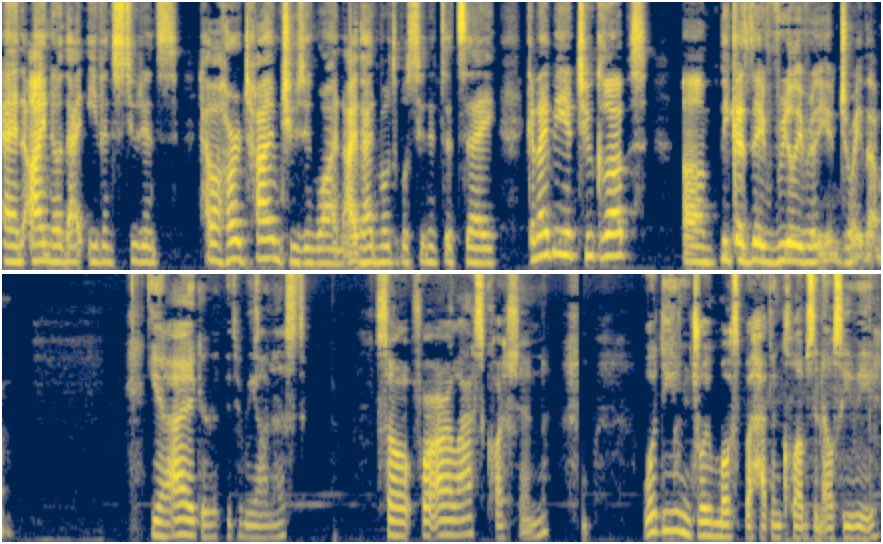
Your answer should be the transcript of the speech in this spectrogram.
and i know that even students have a hard time choosing one. I've had multiple students that say can i be in two clubs? Um, because they really really enjoy them Yeah, I agree with you to be honest. So for our last question, what do you enjoy most about having clubs in LCV?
